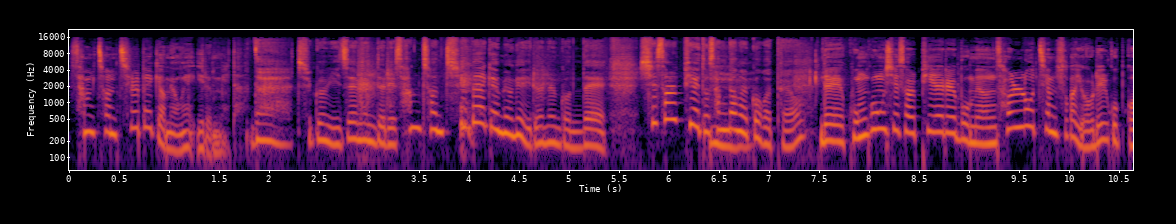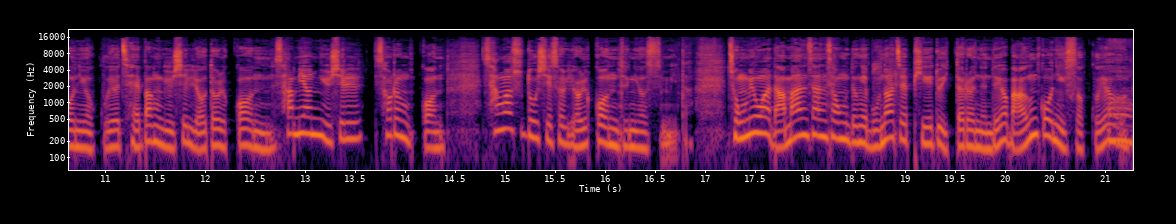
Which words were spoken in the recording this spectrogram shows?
3,700여 명에 이릅니다. 네, 지금 이재민들이 3,700여 명에 이르는 건데 시설 피해도 상당할 음. 것 같아요. 네, 공공시설 피해를 보면 선로 침수가 17건이었고요. 제방 유실 8건, 사면 유실 30건, 상하수도 시설 10건 등이었습니다. 종 종묘와 남한산성 등의 문화재 피해도 잇따랐는데요. 40건이 있었고요. 어.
